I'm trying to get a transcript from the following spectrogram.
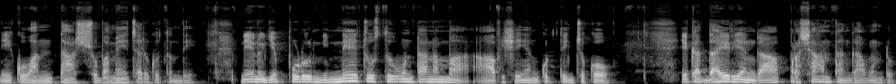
నీకు అంతా శుభమే జరుగుతుంది. నేను ఎప్పుడూ నిన్నే చూస్తూ ఉంటానమ్మా. ఆ విషయం గుర్తించుకో. ఇక ధైర్యంగా ప్రశాంతంగా ఉండు.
